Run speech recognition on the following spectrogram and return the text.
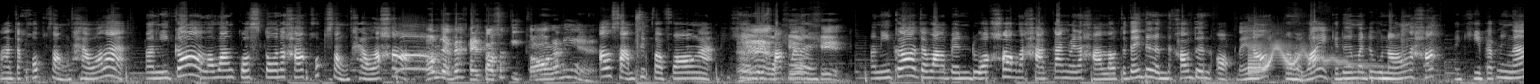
น่าจะครบสองแถวแล้วแหละตอนนี้ก็ระวังโกสโตนนะคะ ครบสองแถวแล้วค่ะๆอ้อมอยากได้ไข่เต่าสักกี่กองนะเนี่ย เอา 30 กว่าฟองอะ พี่เคนอ่าไปโอปักเคเลโอยเค อันนี้ก็จะวางเป็นรั้วคอกนะคะกั้นไว้นะคะ เราจะได้เดินเข้าเดินออกได้เนาะเอาแบบว่าอยากจะเดินมาดูน้องนะคะโอเคแป๊บนึงนะ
